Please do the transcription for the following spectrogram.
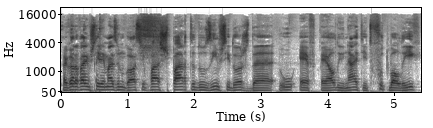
Agora vai investir em mais um negócio, faz parte dos investidores da UFL, United Football League.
